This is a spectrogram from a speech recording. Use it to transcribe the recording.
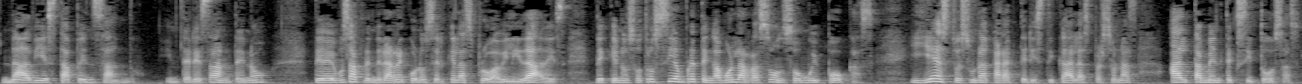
nadie está pensando. Interesante, ¿no? Debemos aprender a reconocer que las probabilidades de que nosotros siempre tengamos la razón son muy pocas. Y esto es una característica de las personas altamente exitosas.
